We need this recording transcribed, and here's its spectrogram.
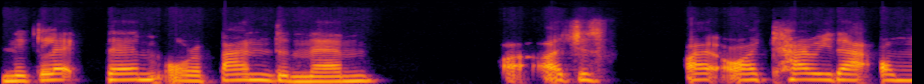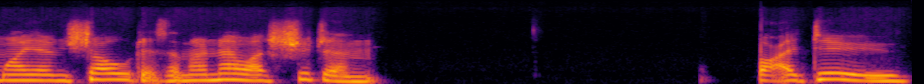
neglect them or abandon them. I, I just I, I carry that on my own shoulders, and I know I shouldn't I do.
